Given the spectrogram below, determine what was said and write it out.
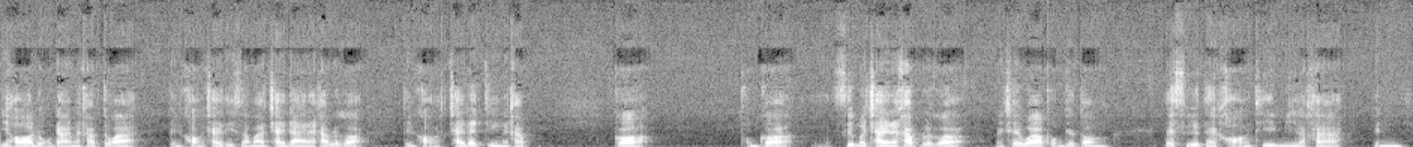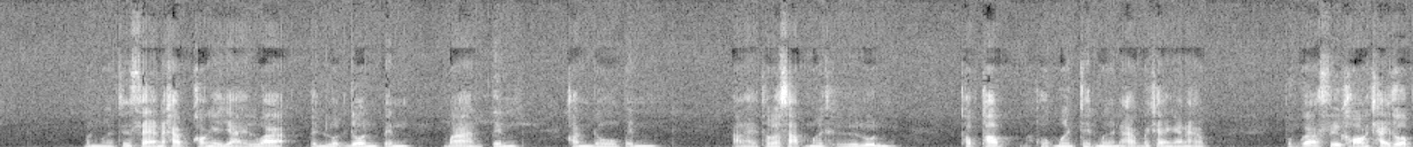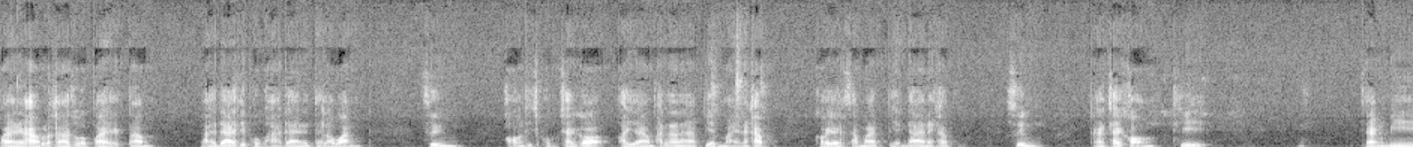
ยี่ห้อโด่งดังนะครับ แต่ว่าเป็นของใช้ที่สามารถใช้ได้นะครับ แล้วก็เป็นของใช้ได้จริงนะครับ ก็ผมก็ซื้อมาใช้นะครับ แล้วก็ไม่ใช่ว่าผมจะต้อง ไปซื้อแต่ของที่มีราคาเป็นหมื่นหมื่นแสนนะครับ ของใหญ่ๆ หรือว่าเป็นรถยนต์เป็นบ้านเป็นคอนโด เป็นอะไรโทรศัพท์มือถือรุ่นท็อปท็อปหกหมื่นเจ็ดหมื่นนะครับ ไม่ใช่อย่างนั้นนะครับ ผมก็ซื้อของใช้ทั่วไปนะครับ ราคาทั่วไปตามรายได้ที่ผมหาได้ในแต่ละวัน ซึ่งของที่ผมใช้ก็พยายามพัฒนาเปลี่ยนใหม่นะครับ ก็ยังสามารถเปลี่ยนได้นะครับ ซึ่งการใช้ของที่ ยังมี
